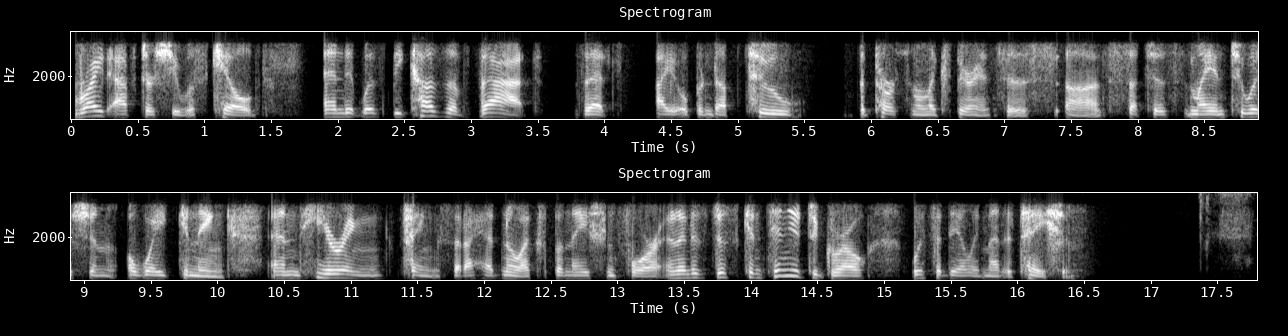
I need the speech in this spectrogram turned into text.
right after she was killed. And it was because of that that I opened up to the personal experiences, uh, such as my intuition awakening and hearing things that I had no explanation for. And it has just continued to grow with the daily meditation.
